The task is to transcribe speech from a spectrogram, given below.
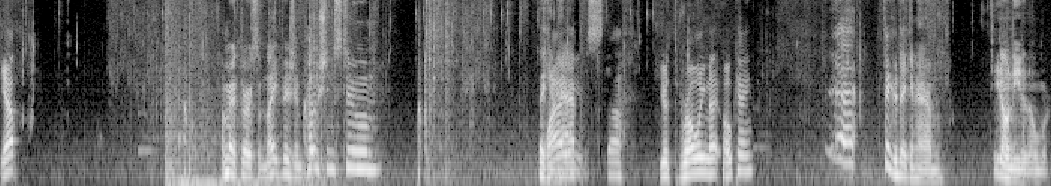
Yep. I'm gonna throw some night vision potions to them. They can Why are have you, stuff. You're throwing that. Okay. Yeah, figured they can have them. You don't need it no more.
